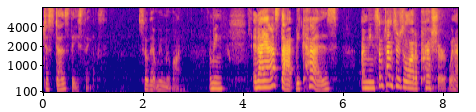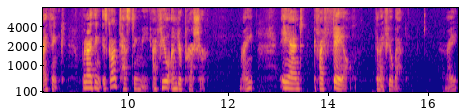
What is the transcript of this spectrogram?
just does these things so that we move on? I mean, and I ask that because I mean, sometimes there's a lot of pressure when I think, when I think, is God testing me? I feel under pressure, right? And if I fail, then I feel bad, right?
